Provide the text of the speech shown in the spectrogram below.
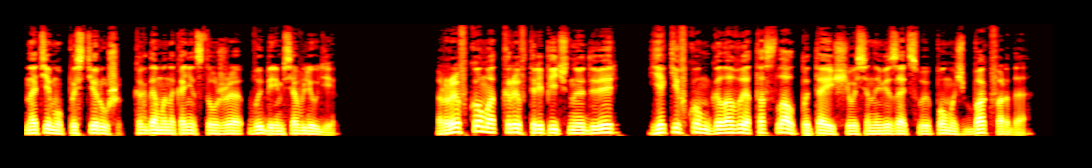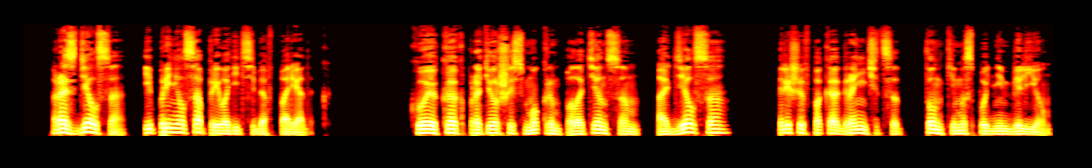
на тему пастерушек, когда мы наконец-то уже выберемся в люди. Рывком открыв тряпичную дверь, я кивком головы отослал пытающегося навязать свою помощь Бакфорда, разделся и принялся приводить себя в порядок. Кое-как, протершись мокрым полотенцем, оделся, решив пока ограничиться тонким исподним бельем.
